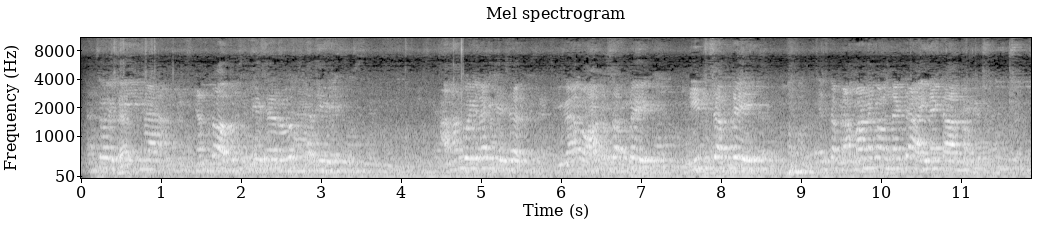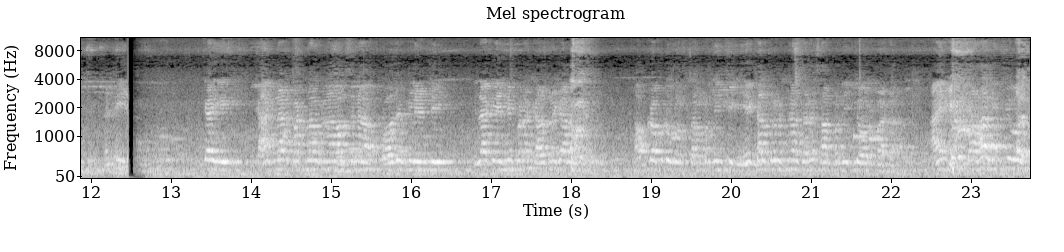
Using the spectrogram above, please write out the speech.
ఎంతో ఎంతో అభివృద్ధి చేశారు అది ఆనందపోయేలాగా ఈవేళ వాటర్ సప్లై నీటి సప్లై ఎంత బ్రహ్మాండంగా ఉందంటే ఆయనే కారణం. అంటే ఇంకా ఈ కాకినాడ పట్టణంకి రావాల్సిన ప్రాజెక్టులు ఏంటి? ఇలాగ కూడా కలెక్టర్ గారు అప్పుడప్పుడు సంప్రదించి ఏ కలెక్టర్ వచ్చినా సరే సంప్రదించేవారు అనమాట ఆయన కూడా సలహాలు ఇచ్చేవారు.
